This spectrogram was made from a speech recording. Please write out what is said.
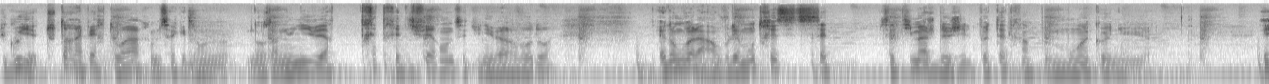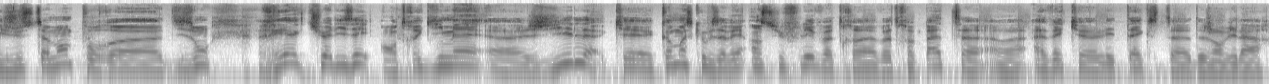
Du coup, il y a tout un répertoire comme ça qui est dans, dans un univers très très différent de cet univers vaudois. Et donc voilà, on voulait montrer cette, cette image de Gilles peut-être un peu moins connue. Et justement, pour, euh, disons, réactualiser, entre guillemets, euh, Gilles, comment est-ce que vous avez insufflé votre, euh, votre patte avec les textes de Jean Villard?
